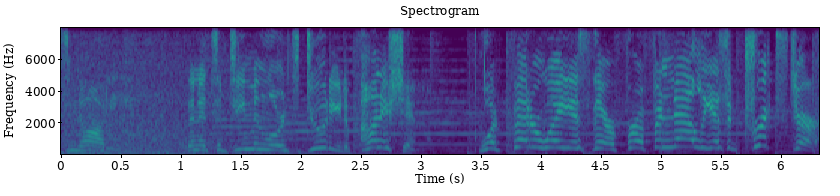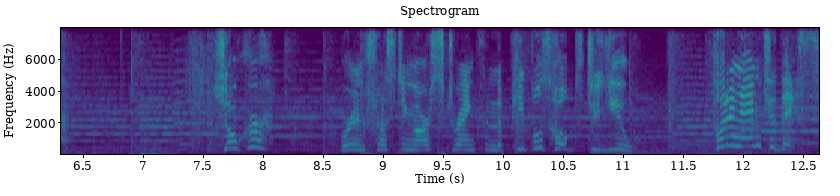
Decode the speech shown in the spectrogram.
is naughty, then it's a Demon Lord's duty to punish him. What better way is there for a finale as a trickster? Joker, we're entrusting our strength and the people's hopes to you. Put an end to this!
